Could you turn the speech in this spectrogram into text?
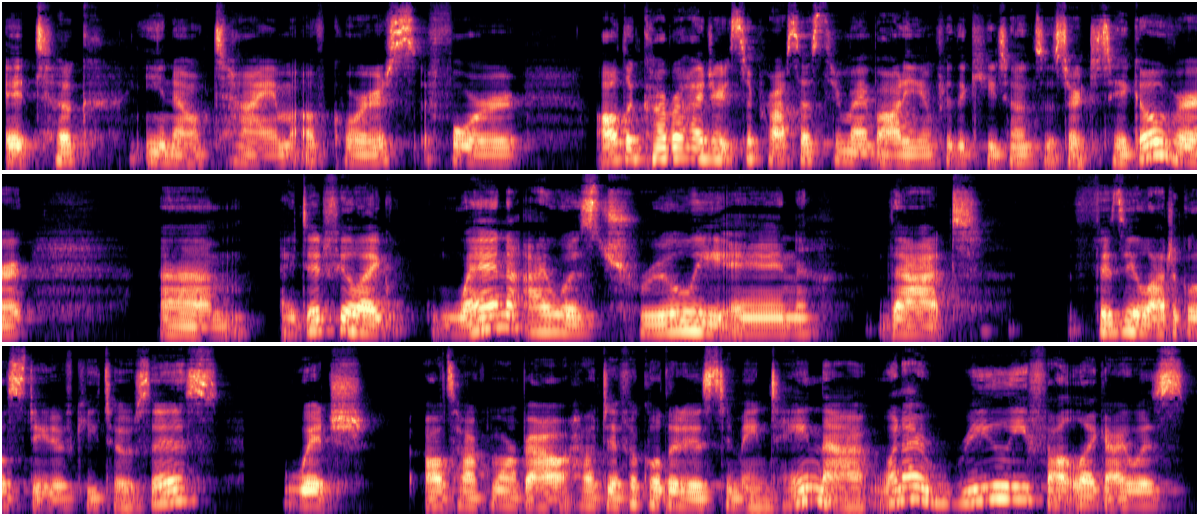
it took, you know, time, of course, for all the carbohydrates to process through my body and for the ketones to start to take over. Um, I did feel like when I was truly in that physiological state of ketosis, which I'll talk more about how difficult it is to maintain that, when I really felt like I was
